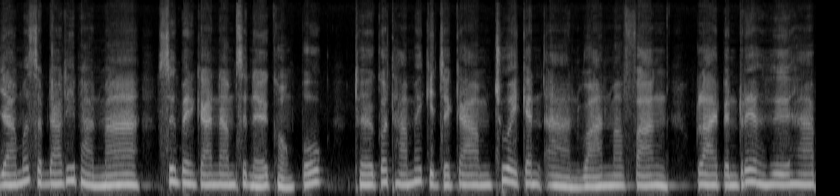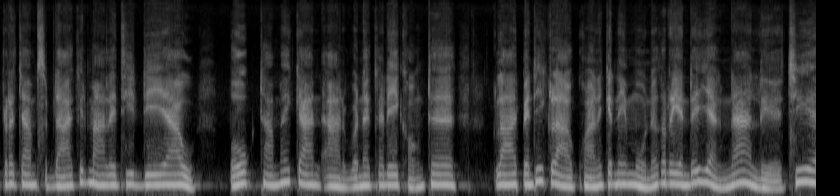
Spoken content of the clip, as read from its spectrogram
อย่างเมื่อสัปดาห์ที่ผ่านมา ซึ่งเป็นการนำเสนอของปุ๊ก เธอก็ทำให้กิจกรรมช่วยกันอ่านวานมาฟัง กลายเป็นเรื่องฮือฮาประจำสัปดาห์ขึ้นมาเลยทีเดียว ปุ๊กทำให้การอ่านวรรณคดีของเธอ กลายเป็นที่กล่าวขวัญกันในหมู่นักเรียนได้อย่างน่าเหลือเชื่อ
